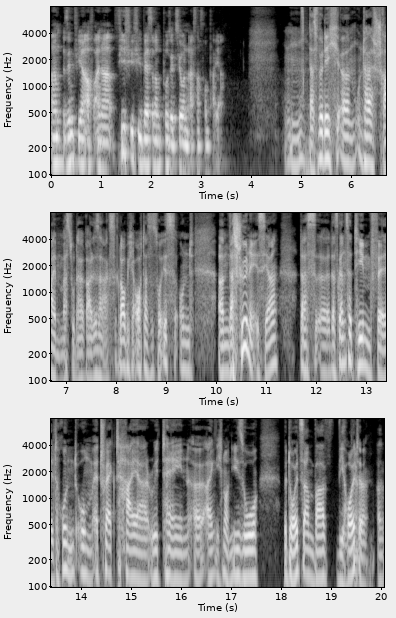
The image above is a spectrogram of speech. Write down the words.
ähm, sind wir auf einer viel, viel, viel besseren Position als noch vor ein paar Jahren. Mhm. Das würde ich ähm, unterschreiben, was du da gerade sagst. Glaube ich auch, dass es so ist. Und ähm, das Schöne ist ja, dass äh, das ganze Themenfeld rund um Attract, Hire, Retain äh, eigentlich noch nie so bedeutsam war wie heute. Ja.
